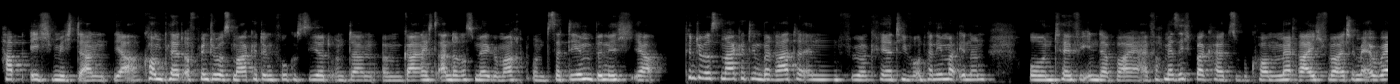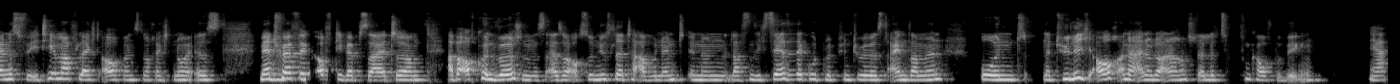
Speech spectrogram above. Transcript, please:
habe ich mich dann ja komplett auf Pinterest Marketing fokussiert und dann ähm, gar nichts anderes mehr gemacht und seitdem bin ich ja Pinterest Marketing Beraterin für kreative UnternehmerInnen und helfe ihnen dabei, einfach mehr Sichtbarkeit zu bekommen, mehr Reichweite, mehr Awareness für ihr Thema vielleicht auch, wenn es noch recht neu ist, mehr mhm. Traffic auf die Webseite, aber auch Conversions, also auch so Newsletter-AbonnentInnen lassen sich sehr, sehr gut mit Pinterest einsammeln und natürlich auch an der einen oder anderen Stelle zum Kauf bewegen. Ja,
